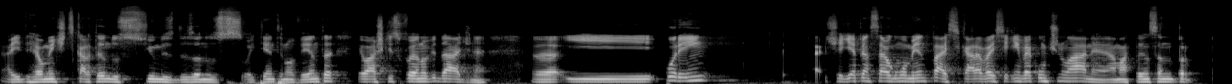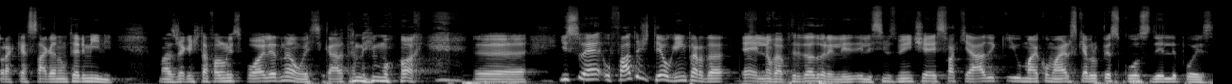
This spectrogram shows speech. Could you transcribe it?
aí realmente descartando os filmes dos anos 80 e 90, eu acho que isso foi a novidade, né? Uh, e porém cheguei a pensar em algum momento, tá, esse cara vai ser quem vai continuar, né, a matança para que a saga não termine. Mas já que a gente tá falando spoiler, não, esse cara também morre. Uh, isso é, o fato de ter alguém para dar... É, ele não vai pro tritador, ele, ele simplesmente é esfaqueado e que o Michael Myers quebra o pescoço dele depois.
